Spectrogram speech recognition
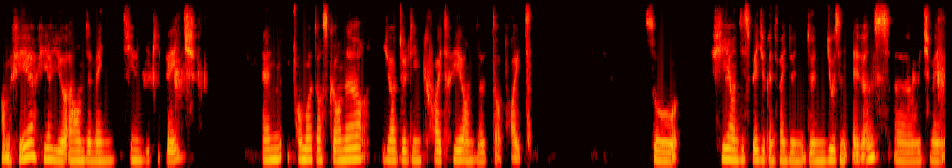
from here, here you are on the main TYNDP page. And Promoters Corner, you have the link right here on the top right. So here on this page, you can find the, the news and events, uh, which may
